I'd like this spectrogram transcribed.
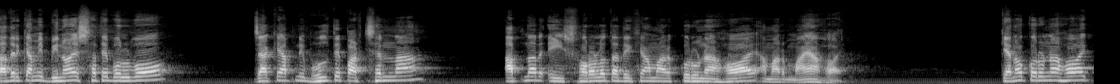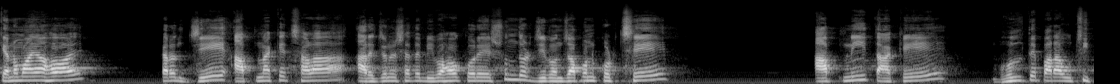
তাদেরকে আমি বিনয়ের সাথে বলব, যাকে আপনি ভুলতে পারছেন না, আপনার এই সরলতা দেখে আমার করুণা হয়, আমার মায়া হয়। কেন করুণা হয়, কেন মায়া হয়? কারণ যে আপনাকে ছাড়া আরেকজনের সাথে বিবাহ করে সুন্দর জীবন যাপন করছে, আপনি তাকে ভুলতে পারা উচিত।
